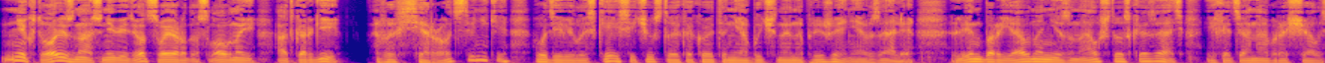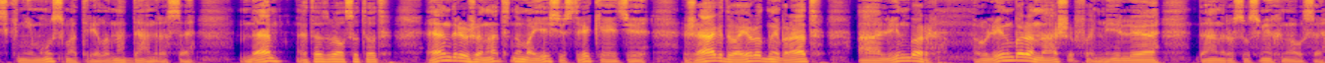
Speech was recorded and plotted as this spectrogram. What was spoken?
никто из нас не ведет своей родословной от Карги. «Вы все родственники?» — удивилась Кейси, чувствуя какое-то необычное напряжение в зале. Линбор явно не знал, что сказать, и хотя она обращалась к нему, смотрела на Данроса. «Да», — отозвался тот, — «Эндрю женат на моей сестре Кэти. Жак — двоюродный брат, а Линбор... У Линбора наша фамилия», — Данрос усмехнулся.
